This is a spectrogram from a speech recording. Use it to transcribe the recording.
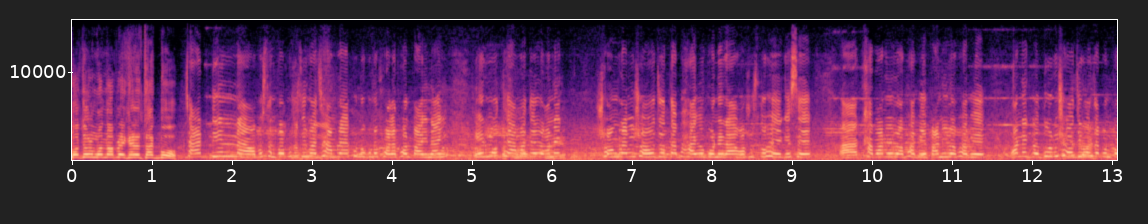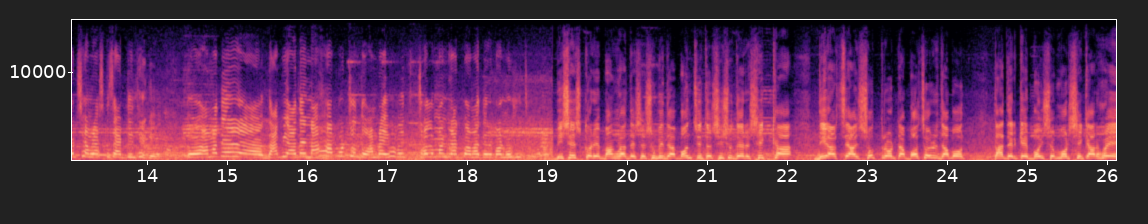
ততক্ষণ মধ্যে আমরা এখানে থাকব। চার দিন অবস্থান কর্মসূচির মাঝে আমরা এখনও কোনো ফলাফল পাই নাই। এর মধ্যে আমাদের অনেক সংগ্রামী সহযোদ্ধা ভাই ও বোনেরা অসুস্থ হয়ে গেছে খাবারের অভাবে পানির অভাবে অনেক দুর্বিষহ জীবনযাপন করছি আমরা আজকে চার দিন থেকে। তো আমাদের দাবি আদায় না হওয়া পর্যন্ত আমরা এইভাবে চলমান রাখব আমাদের কর্মসূচি। বিশেষ করে বাংলাদেশে সুবিধা বঞ্চিত শিশুদের শিক্ষা দিয়ে আসছে আজ সতেরোটা বছর যাবৎ তাদেরকে বৈষম্যর শিকার হয়ে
